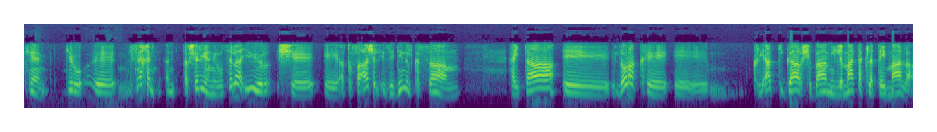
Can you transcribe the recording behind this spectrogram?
כן, תראו, אה, לפני כן, תרשה לי, אני רוצה להעיר שהתופעה של עז אל-קסאם הייתה אה, לא רק קריאת תיגר שבאה מלמטה כלפי מעלה,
